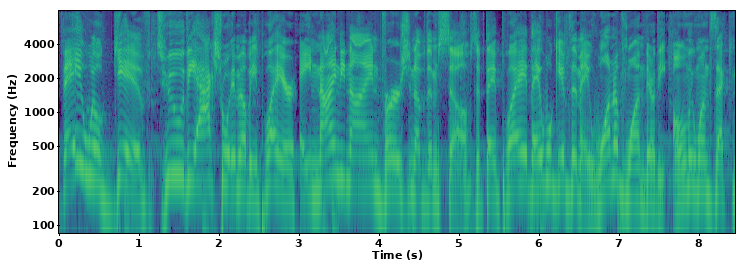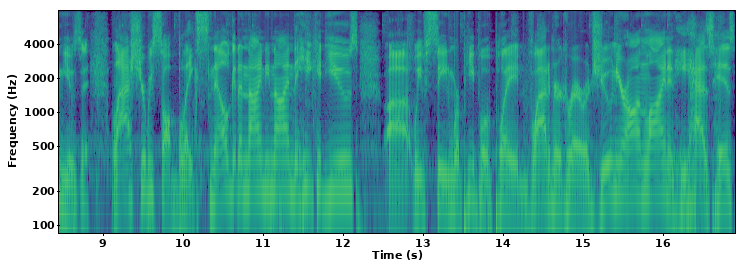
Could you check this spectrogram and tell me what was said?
they will give to the actual MLB player a 99 version of themselves. If they play, they will give them a one of one. They're the only ones that can use it. Last year, we saw Blake Snell get a 99 that he could use. Uh, we've seen where people have played Vladimir Guerrero Jr. online and he has his.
